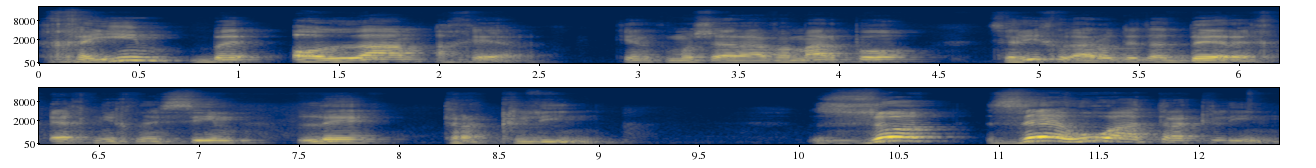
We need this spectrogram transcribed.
חיים בעולם אחר. כן, כמו שהרב אמר פה, צריך להראות את הדרך, איך נכנסים לטרקלין. זאת, זהו הטרקלין.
